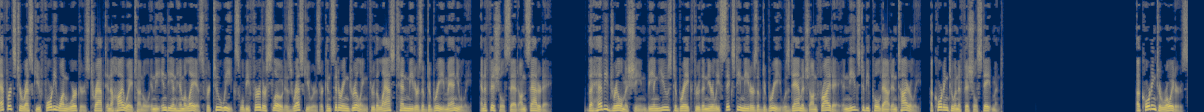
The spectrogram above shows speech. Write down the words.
Efforts to rescue 41 workers trapped in a highway tunnel in the Indian Himalayas for two weeks will be further slowed as rescuers are considering drilling through the last 10 meters of debris manually, an official said on Saturday. The heavy drill machine being used to break through the nearly 60 meters of debris was damaged on Friday and needs to be pulled out entirely, according to an official statement. According to Reuters,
